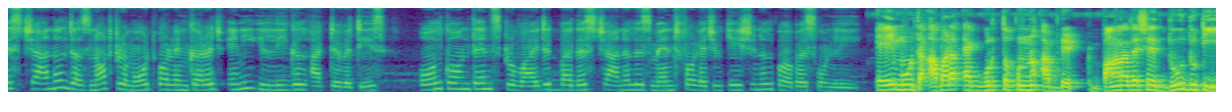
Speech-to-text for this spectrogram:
This channel does not promote or encourage any illegal activities. All contents provided by this channel is meant for educational purpose only. এই মুহূর্তে আবার এক গুরুত্বপূর্ণ আপডেট বাংলাদেশে দু দুটি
